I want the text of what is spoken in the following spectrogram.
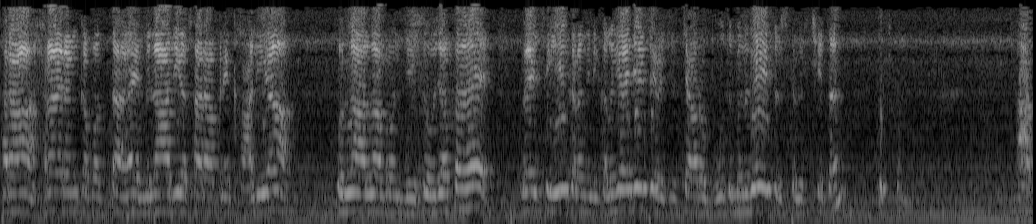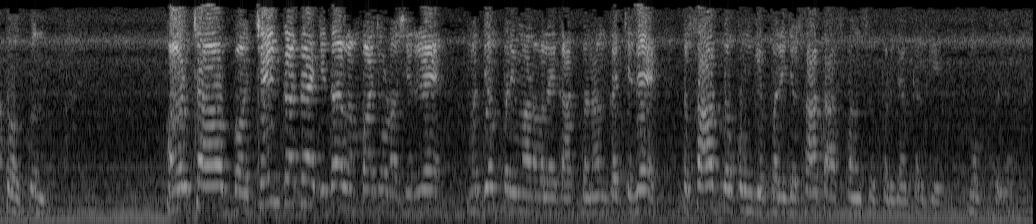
हरा हरा रंग का पत्ता है, मिला दिया सारा, आपने खा लिया तो लाल लाल रंग जैसे हो जाता है। वैसे एक रंग निकल गया, जैसे वैसे चारों भूत मिल गए तो उसका चेतन उत्पन्न और चैन कहता है जितना लंबा चौड़ा शरीर है, मध्यम परिमाण वाला एक आत्मा नाम का चीज़ है तो सात लोगों के ऊपर जो सात आसमान से ऊपर जाकर के मुक्त हो जाता है।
